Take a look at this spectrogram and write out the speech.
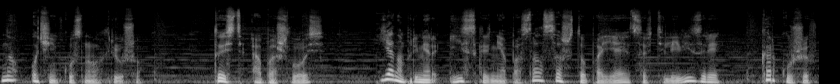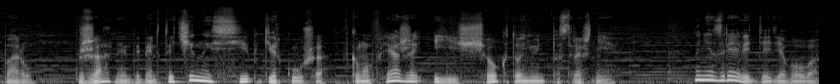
но очень вкусного хрюшу. То есть обошлось. Я, например, искренне опасался, что появится в телевизоре каркуши в пару, жадный до мертвечины Сип Геркуша в камуфляже и еще кто-нибудь пострашнее. Но не зря ведь дядя Вова,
